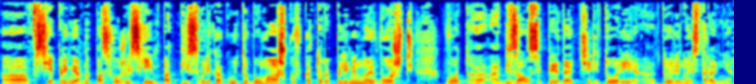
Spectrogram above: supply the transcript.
Э, все примерно по схожей схеме подписывали какую-то бумажку, в которой племенной вождь вот, э, обязался передать территории э, той или иной стране.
